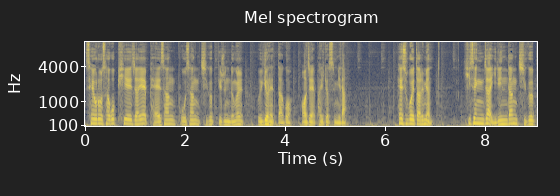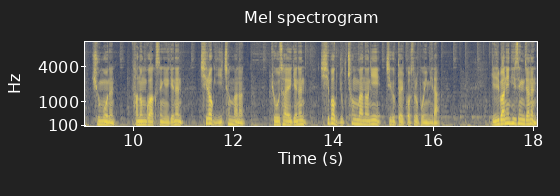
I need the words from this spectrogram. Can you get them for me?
세월호 사고 피해자의 배상 보상 지급 기준 등을 의결했다고 어제 밝혔습니다. 해수부에 따르면 희생자 1인당 지급 규모는 단원고 학생에게는 7억 2천만 원, 교사에게는 10억 6천만 원이 지급될 것으로 보입니다. 일반인 희생자는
